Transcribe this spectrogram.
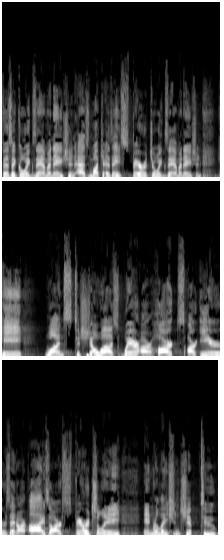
physical examination as much as a spiritual examination. He wants to show us where our hearts, our ears, and our eyes are spiritually in relationship to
